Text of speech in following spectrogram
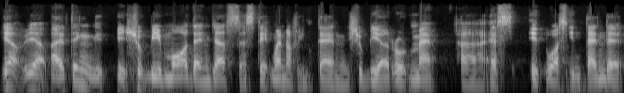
Yeah, yeah. I think it should be more than just a statement of intent. It should be a roadmap uh, as it was intended.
